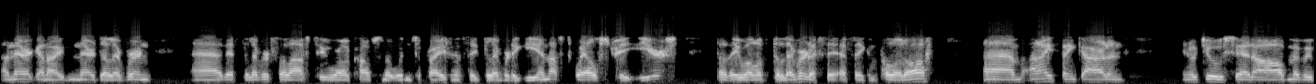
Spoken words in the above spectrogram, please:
and they're going out and they're delivering. Uh, they've delivered for the last two World Cups, and it wouldn't surprise me if they delivered again. That's twelve straight years that they will have delivered if they if they can pull it off. Um, and I think Ireland, you know, Joe said, "Oh, maybe we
